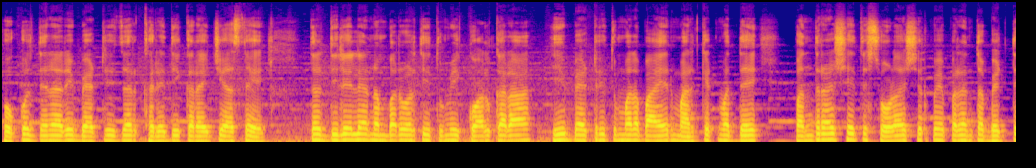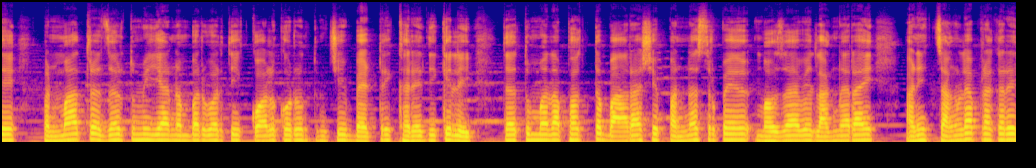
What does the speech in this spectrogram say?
फोकस देणारी बॅटरी जर खरेदी करायची असेल तर दिलेल्या नंबरवरती तुम्ही कॉल करा. ही बॅटरी तुम्हाला बाहेर मार्केटमध्ये पंधराशे ते सोळाशे रुपयेपर्यंत भेटते. पण मात्र जर तुम्ही या नंबरवरती कॉल करून तुमची बॅटरी खरेदी केली तर तुम्हाला फक्त बाराशे पन्नास रुपये मोजावे लागणार आहे आणि चांगल्या प्रकारे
